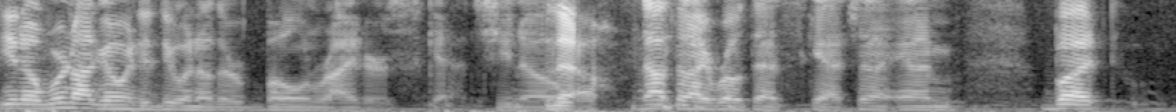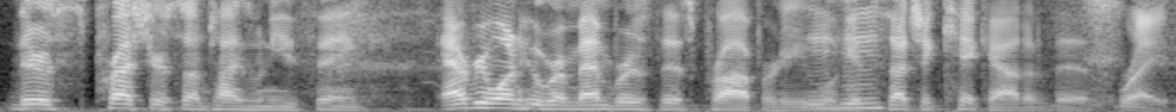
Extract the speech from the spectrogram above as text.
You know, we're not going to do another Bone Riders sketch. You know, No. Not that I wrote that sketch, and, I, and I'm, but there's pressure sometimes when you think everyone who remembers this property will get mm-hmm. such a kick out of this. Right.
